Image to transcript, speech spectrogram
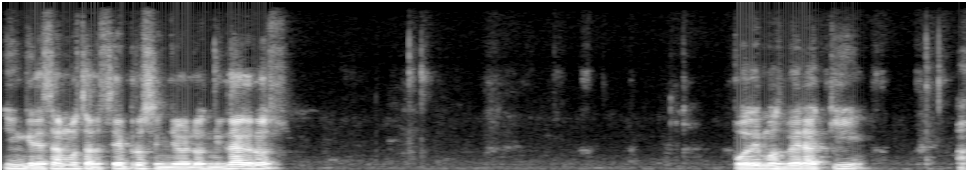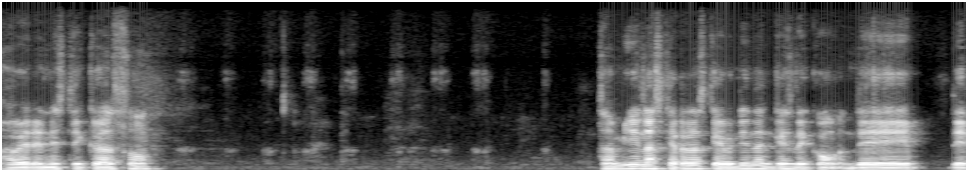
Ingresamos al CEPRO Señor de los Milagros. Podemos ver aquí, a ver, en este caso, también las carreras que brindan, que es de, de,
